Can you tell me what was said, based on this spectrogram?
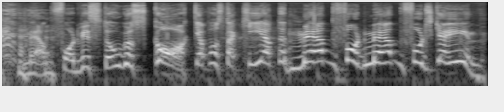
Medford, vi stod och skakade på staketet! Medford, Medford ska in!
